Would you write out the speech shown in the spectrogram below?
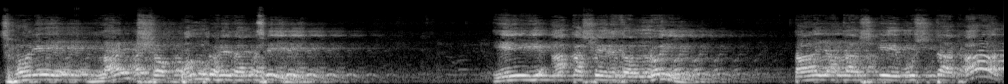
ঝড়ে লাইট সব বন্ধ হয়ে যাচ্ছে। এই আকাশের জন্যই তাই আকাশকে মুষ্টাঘাত,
